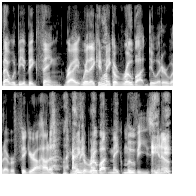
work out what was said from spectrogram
that would be a big thing right where they could Well- make a robot do it or whatever figure out how to like I make mean, a robot make movies you know i-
